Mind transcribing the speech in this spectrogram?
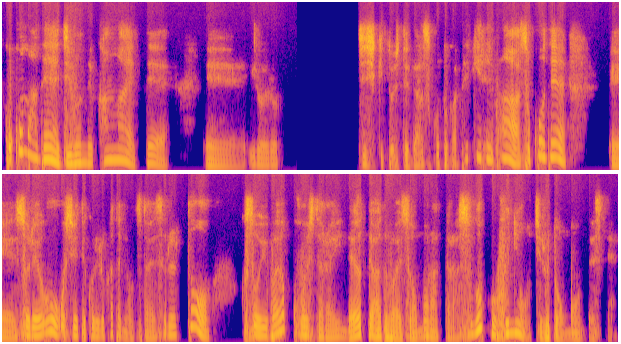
ここまで自分で考えて、えー、いろいろ知識として出すことができれば、そこで、えー、それを教えてくれる方にお伝えすると、そういう場合はこうしたらいいんだよってアドバイスをもらったら、すごく腑に落ちると思うんですね。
